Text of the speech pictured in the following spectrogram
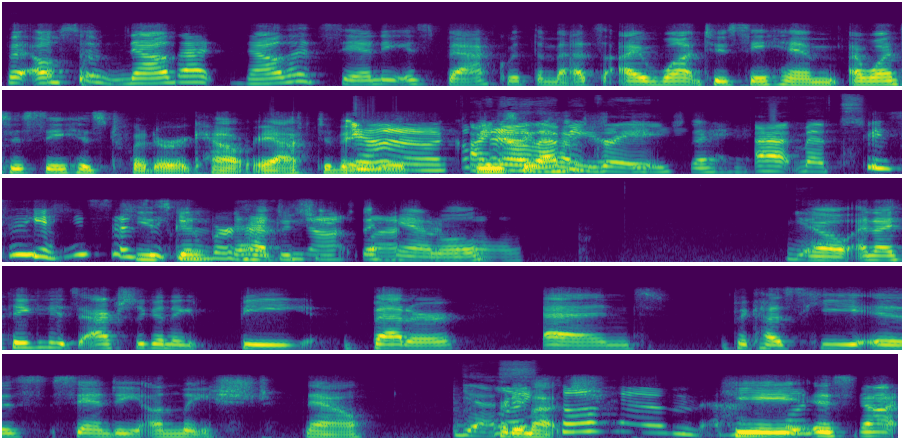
but also now that now that Sandy is back with the Mets, I want to see him. I want to see his Twitter account reactivated. Yeah, come I know that'd be great the- at Mets. His, his sense He's gonna have to change the handle. Yeah. No, and I think it's actually going to be better, and because he is Sandy Unleashed now, Yes. pretty I much. saw him. He is not.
